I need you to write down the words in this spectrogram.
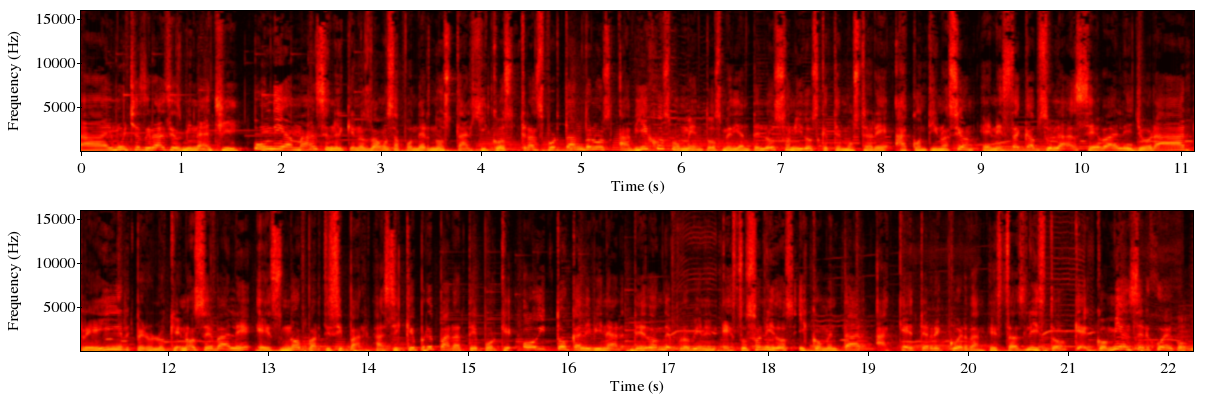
Ay, muchas gracias, Minachi. Un día más en el que nos vamos a poner nostálgicos, transportándonos a viejos momentos mediante los sonidos que te mostraré a continuación. En esta cápsula se vale llorar, reír, pero lo que no se vale es no participar. Así que prepárate porque hoy toca adivinar de dónde provienen estos sonidos y comentar a qué te recuerdan. ¿Estás listo? Que comience el juego.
